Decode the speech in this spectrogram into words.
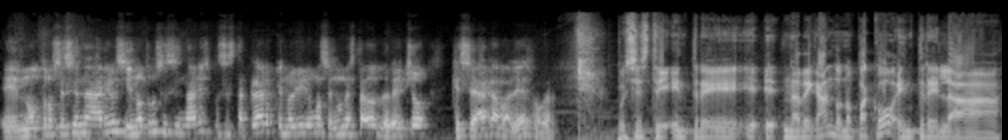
en otros escenarios y en otros escenarios pues está claro que no vivimos en un Estado de Derecho que se haga valer, Roberto. Pues este entre eh, eh, navegando no Paco entre la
